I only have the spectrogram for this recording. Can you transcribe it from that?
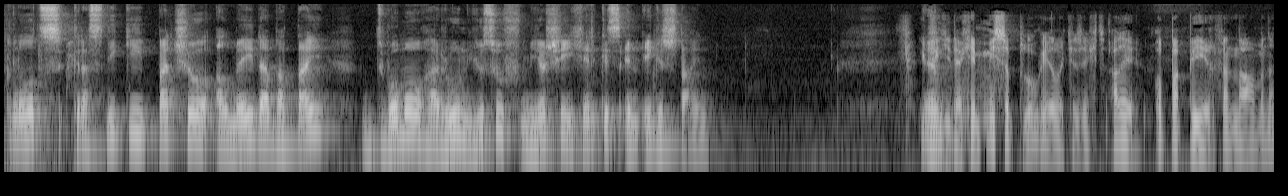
Kloots, Krasniki, Pacho, Almeida, Bataille, Duomo, Haroun, Yusuf, Miyoshi, Gerkes en Eggerstein. Ik vind dat geen misse ploeg, eerlijk gezegd. Allee, op papier, van namen, hè.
